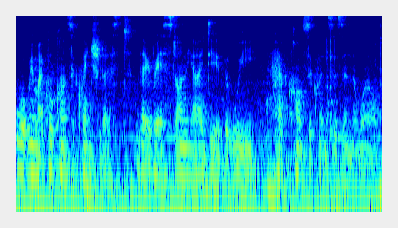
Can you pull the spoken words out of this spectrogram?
what we might call consequentialist. They rest on the idea that we have consequences in the world.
